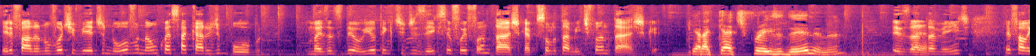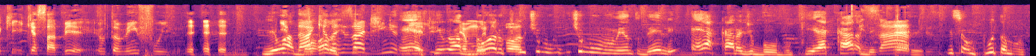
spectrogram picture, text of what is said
Ele fala, eu não vou te ver de novo, não com essa cara de bobo. Mas antes de eu ir, eu tenho que te dizer que você foi fantástica, absolutamente fantástica. Que era a catchphrase dele, né? Exatamente. Ele fala que e quer saber? Eu também fui. E eu e adoro. dá aquela risadinha É, dele. eu É adoro que o último, último momento dele é a cara de bobo, que é a cara Exato. dele. Isso é um puta momento.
